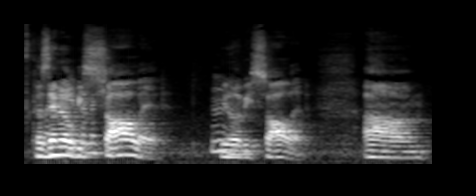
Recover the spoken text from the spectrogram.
Because then it'll be solid. Mm. You know, it'll be hmm. solid. Um,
